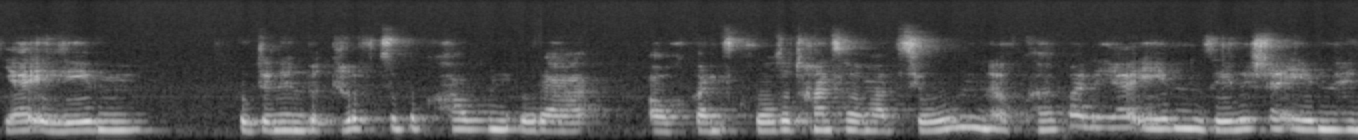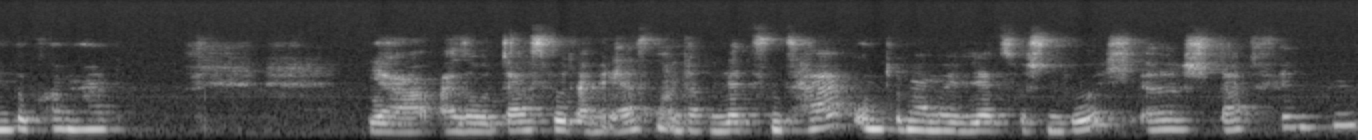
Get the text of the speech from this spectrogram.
ja, ihr Leben gut in den Begriff zu bekommen oder auch ganz große Transformationen auf körperlicher Ebene, seelischer Ebene hinbekommen hat. Ja, also das wird am ersten und am letzten Tag und immer mal wieder zwischendurch äh, stattfinden.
